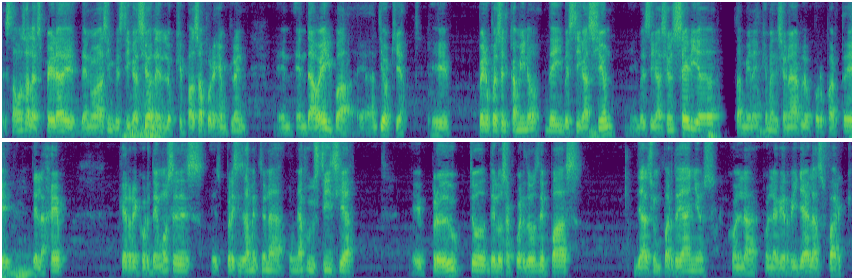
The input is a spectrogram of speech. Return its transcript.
Estamos a la espera de, nuevas investigaciones, lo que pasa, por ejemplo, en, en, en Dabeiba, Antioquia. Eh, pero pues el camino de investigación, investigación seria, también hay que mencionarlo por parte de, la JEP, que recordemos es, es precisamente una, una justicia eh, producto de los acuerdos de paz de hace un par de años con la, con la guerrilla de las FARC.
